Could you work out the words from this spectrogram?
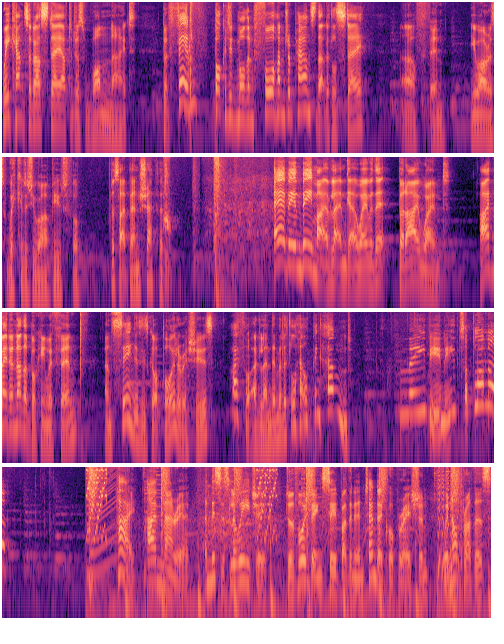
we cancelled our stay after just one night. But Finn pocketed more than £400 of that little stay. Oh, Finn, you are as wicked as you are beautiful. Just like Ben Shephard. Airbnb might have let him get away with it, but I won't. I've made another booking with Finn, and seeing as he's got boiler issues, I thought I'd lend him a little helping hand. Maybe he needs a plumber. Hi, I'm Mario, and this is Luigi. To avoid being sued by the Nintendo Corporation, we're not brothers,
